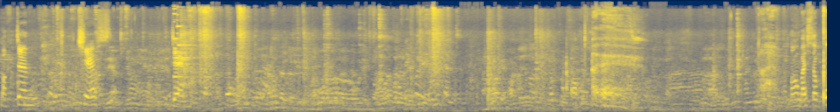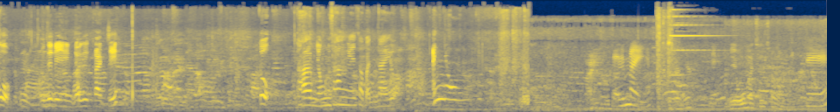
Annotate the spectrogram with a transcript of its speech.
막잔 치얼스. 아, 너무 맛있었고 음, 오늘은 여기까지 또 다음 영상에서 만나요 안녕 얼마예요? 예, 5만 7천 원. 네.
